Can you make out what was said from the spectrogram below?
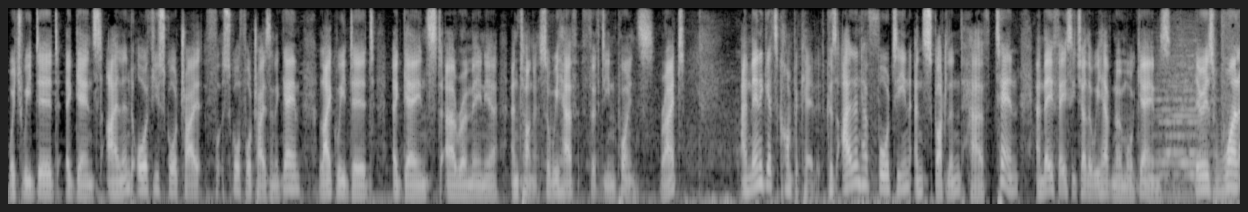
which we did against Ireland, or if you score try f- score four tries in a game, like we did against uh, Romania and Tonga. So we have 15 points, right? And then it gets complicated because Ireland have 14 and Scotland have 10, and they face each other. We have no more games. There is one.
